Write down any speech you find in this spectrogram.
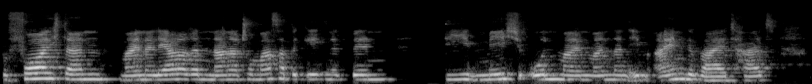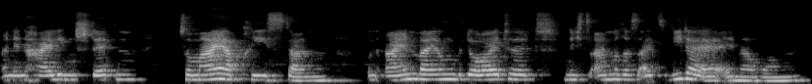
bevor ich dann meiner Lehrerin Nana Tomasa begegnet bin, die mich und meinen Mann dann eben eingeweiht hat an den heiligen Städten zur Maya-Priestern. Und Einweihung bedeutet nichts anderes als Wiedererinnerung.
